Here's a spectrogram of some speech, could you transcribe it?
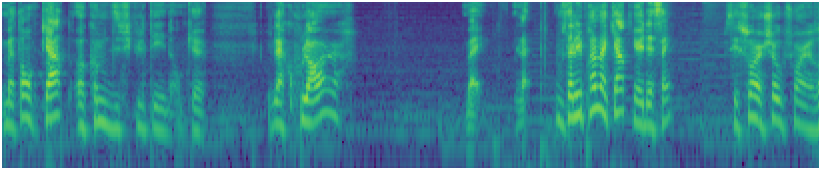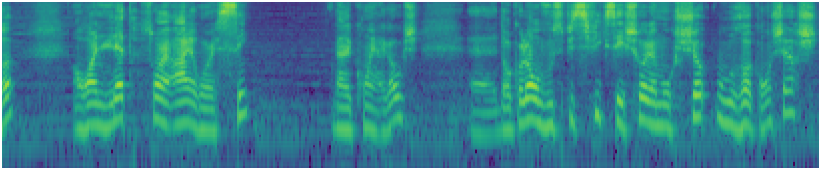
mettons, carte a comme difficulté. Donc, euh, la couleur. Ben, vous allez prendre la carte, il y a un dessin. C'est soit un chat ou soit un rat. On avoir une lettre, soit un R ou un C dans le coin à gauche. Euh, donc là, on vous spécifie que c'est soit le mot chat ou rat qu'on cherche.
